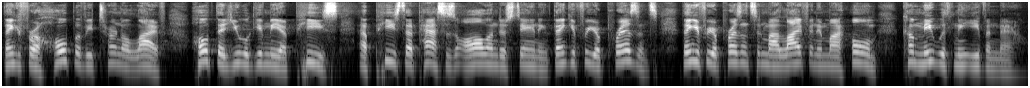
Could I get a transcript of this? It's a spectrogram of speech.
Thank you for a hope of eternal life. Hope that you will give me a peace, a peace that passes all understanding. Thank you for your presence. Thank you for your presence in my life and in my home. Come meet with me even now.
